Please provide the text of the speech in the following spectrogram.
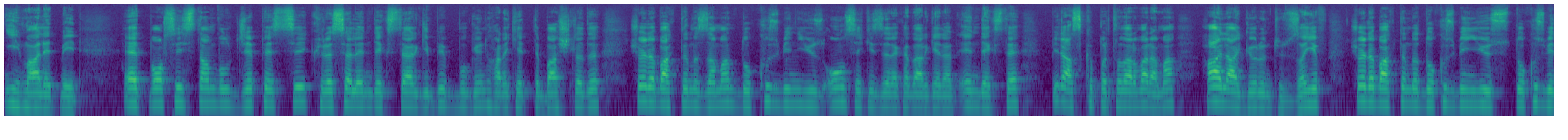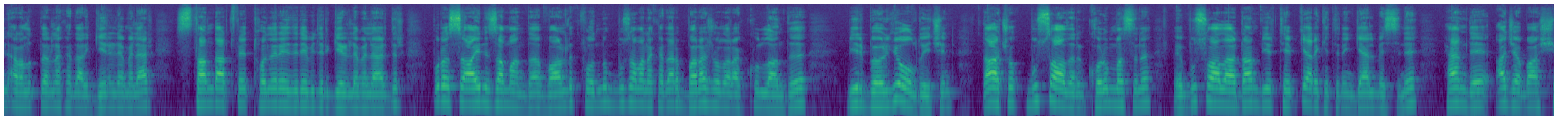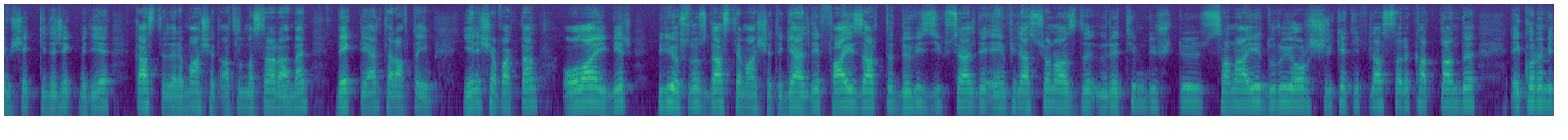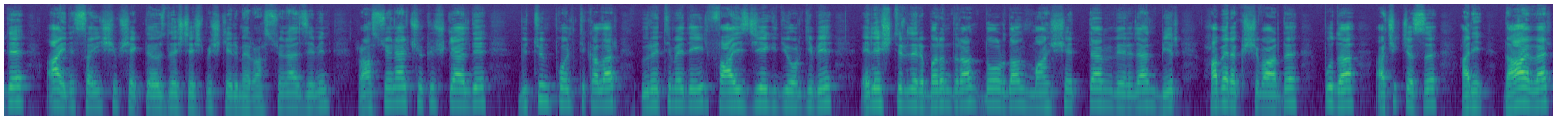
ihmal etmeyin. Evet Borsa İstanbul cephesi küresel endeksler gibi bugün hareketli başladı. Şöyle baktığımız zaman 9118'lere kadar gelen endekste biraz kıpırtılar var ama hala görüntü zayıf. Şöyle baktığımda 9100 9000 aralıklarına kadar gerilemeler standart ve tolere edilebilir gerilemelerdir. Burası aynı zamanda varlık fonunun bu zamana kadar baraj olarak kullandığı bir bölge olduğu için daha çok bu sahaların korunmasını ve bu sahalardan bir tepki hareketinin gelmesini hem de acaba Şimşek gidecek mi diye gazetelere manşet atılmasına rağmen bekleyen taraftayım. Yeni Şafak'tan olay bir biliyorsunuz gazete manşeti geldi. Faiz arttı, döviz yükseldi, enflasyon azdı, üretim düştü, sanayi duruyor, şirket iflasları katlandı. Ekonomide aynı Sayın Şimşek'le özdeşleşmiş kelime rasyonel zemin, rasyonel çöküş geldi. Bütün politikalar üretime değil faizciye gidiyor gibi eleştirileri barındıran doğrudan manşetten verilen bir haber akışı vardı. Bu da açıkçası hani daha evvel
